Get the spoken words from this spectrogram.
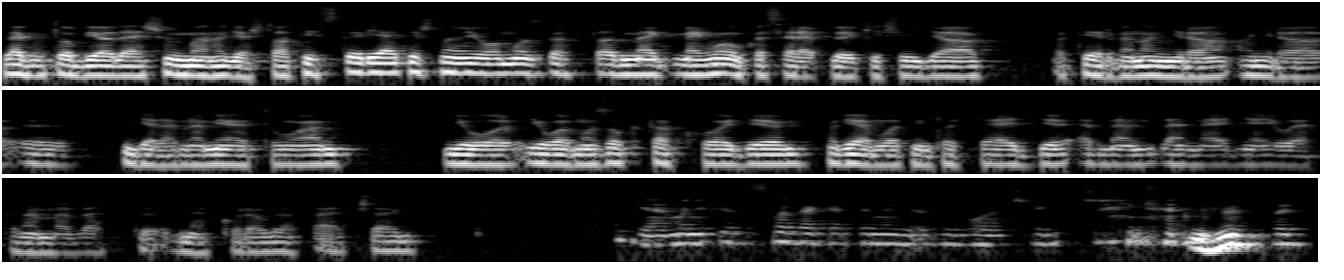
legutóbbi adásunkban, hogy a statisztériát is nagyon jól mozgattad, meg, meg maguk a szereplők is így a, a térben annyira, annyira figyelemre méltóan jól, jól mozogtak, hogy, hogy olyan volt, mint hogyha egy, ebben lenne egy ilyen jó értelemben vett megkoreografáltság. Igen, mondjuk ezt hozzá kell tenni, hogy azért volt segítség, uh-huh. tehát, hogy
